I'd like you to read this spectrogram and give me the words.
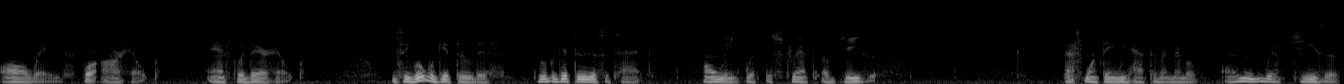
always for our help and for their help. You see, we will get through this. We will get through this attack only with the strength of Jesus. That's one thing we have to remember. Only with Jesus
